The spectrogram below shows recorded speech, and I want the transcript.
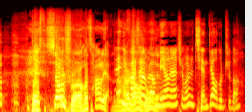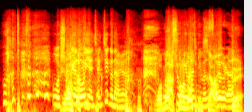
对香水和擦脸的哎，你发现了没有？明阳连什么是前调都知道。我输给了我眼前这个男人。我们俩输给了你们所有人。对，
